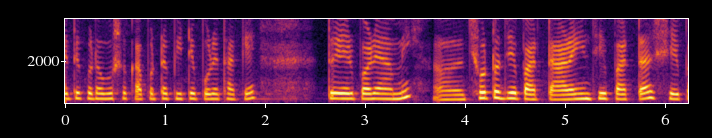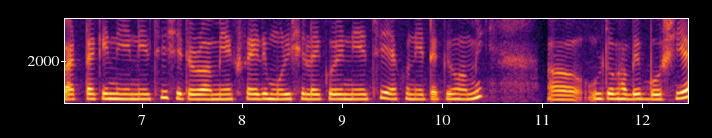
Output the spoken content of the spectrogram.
এতে করে অবশ্য কাপড়টা পিঠে পড়ে থাকে। তো এরপরে আমি ছোট যে পাটটা, আড়াই ইঞ্চি পাটটা, সেই পাটটাকে নিয়ে নিয়েছি, সেটারও আমি এক সাইডে মুড়ি সেলাই করে নিয়েছি, এখন এটাকেও আমি উল্টোভাবে বসিয়ে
